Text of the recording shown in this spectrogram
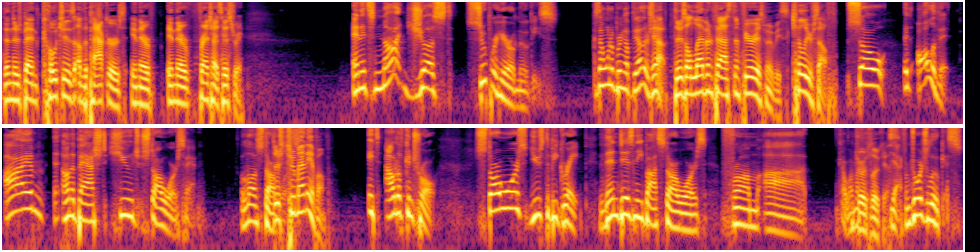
than there's been coaches of the Packers in their in their franchise history. And it's not just superhero movies. Because I want to bring up the other stuff. Yeah, stuff. there's 11 Fast and Furious movies. Kill yourself. So, it, all of it. I'm an unabashed, huge Star Wars fan. I love Star Wars. There's Wars. too many of them. It's out of control. Star Wars used to be great. Then Disney bought Star Wars from uh, God, why am I George forgetting? Lucas. Yeah, from George Lucas.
